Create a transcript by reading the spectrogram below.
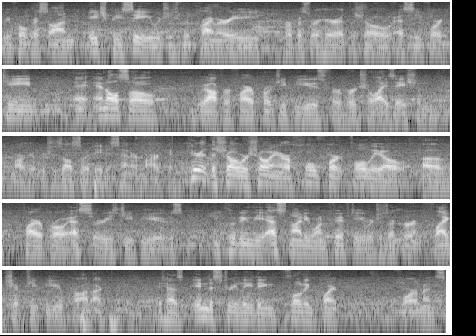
We focus on HPC, which is the primary purpose we're here at the show, SC14, and also we offer FirePro GPUs for virtualization market, which is also a data center market. Here at the show, we're showing our whole portfolio of FirePro S-Series GPUs, including the S9150, which is our current flagship GPU product. It has industry-leading floating point performance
